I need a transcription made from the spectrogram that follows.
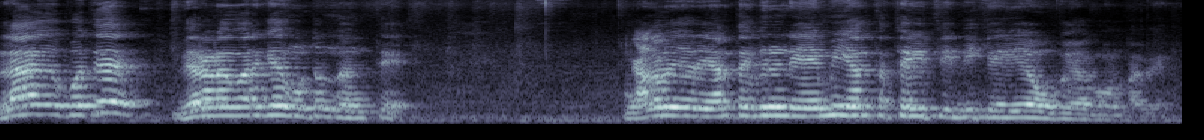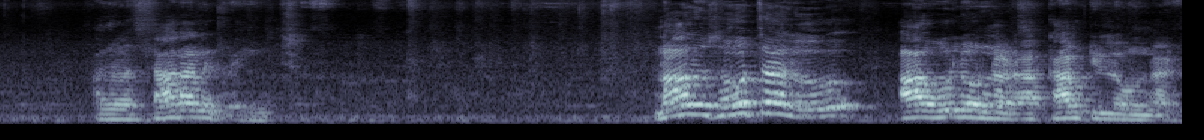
లేకపోతే వినడం వరకే ఉంటుంది అంతే. నలభై ఎంత విని ఏమి ఎంత తెలిసి నీకు ఏ ఉపయోగం ఉండదు. అందులో సారాన్ని గ్రహించు. నాలుగు సంవత్సరాలు ఆ ఊళ్ళో ఉన్నాడు ఆ కామిటీలో ఉన్నాడు.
